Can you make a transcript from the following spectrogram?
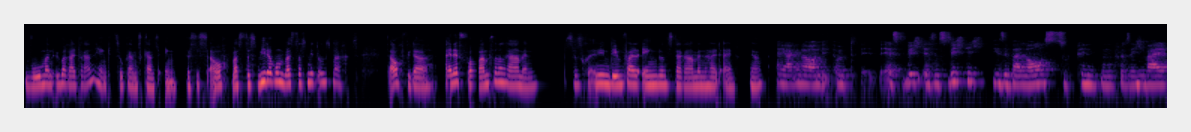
wo man überall dranhängt, so ganz, ganz eng. Das ist auch, was das wiederum, was das mit uns macht. Ist auch wieder eine Form von Rahmen. Das ist in dem Fall engt uns der Rahmen halt ein. Ja, ja genau. Und, ich, und es, es, ist wichtig, diese Balance zu finden für sich, mhm. weil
